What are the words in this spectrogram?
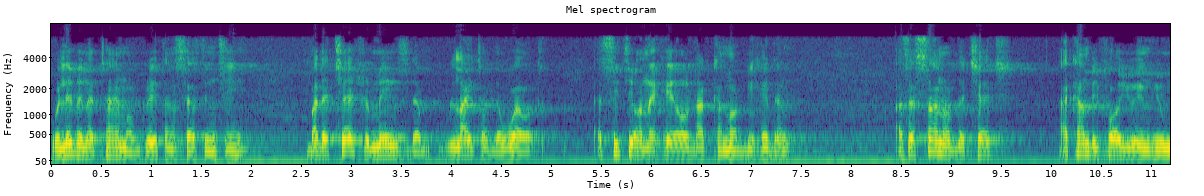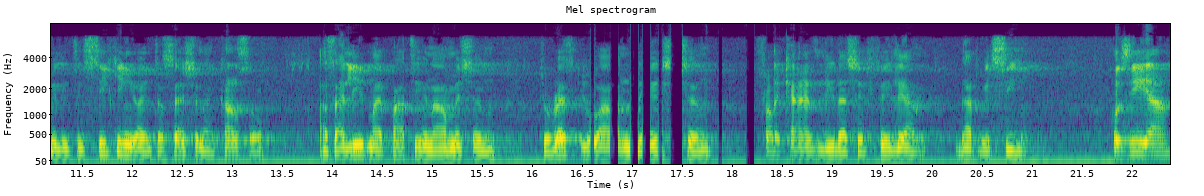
We live in a time of great uncertainty, but the church remains the light of the world, a city on a hill that cannot be hidden. As a son of the church, I come before you in humility, seeking your intercession and counsel as I lead my party in our mission to rescue our nation from the current leadership failure that we see. Hosea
